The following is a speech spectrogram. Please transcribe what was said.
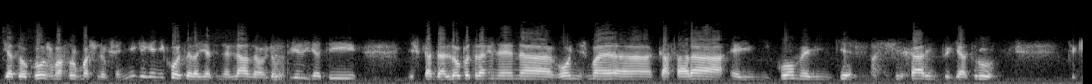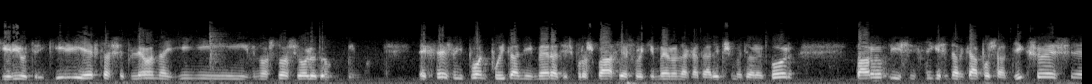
για τον κόσμο αυτό που μας φιλοξενεί και γενικότερα για την Ελλάδα ολόκληρη γιατί η Σκανταλόπετρα είναι ένα αγώνισμα καθαρά ελληνικό με ελληνικές βάσεις και χάρη του γιατρού του κυρίου Τρικίλη έφτασε πλέον να γίνει γνωστό σε όλο τον κόσμο. Εχθές λοιπόν που ήταν η μέρα της προσπάθειας προκειμένου να καταρρίψουμε το ρεκόρ παρότι οι συνθήκες ήταν κάπως αντίξωες ε,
